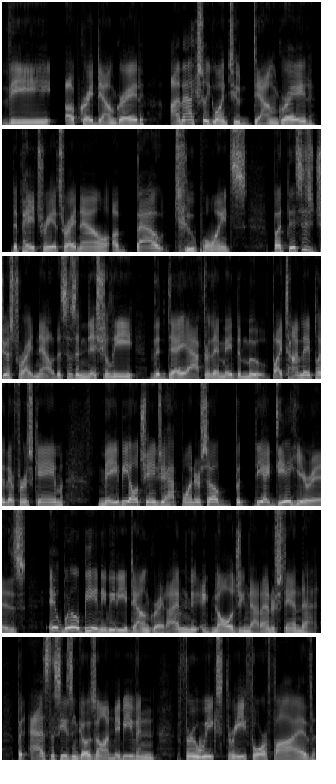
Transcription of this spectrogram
the upgrade downgrade, I'm actually going to downgrade the Patriots right now about two points, but this is just right now. This is initially the day after they made the move. By the time they play their first game, maybe I'll change a half point or so, but the idea here is it will be an immediate downgrade. I'm acknowledging that. I understand that. But as the season goes on, maybe even through weeks three, four, five,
